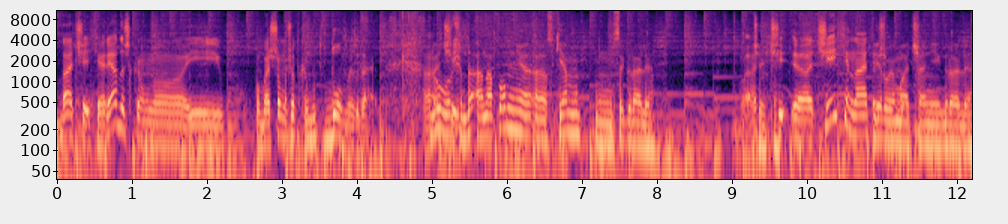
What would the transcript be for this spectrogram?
да, Чехия рядышком, но и по большому счету как будто дома играют. э, Ну, в чехи. общем, да, а напомни, э, с кем сыграли А, Чехи. Че- э, Чехи на этом первый матч они играли.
